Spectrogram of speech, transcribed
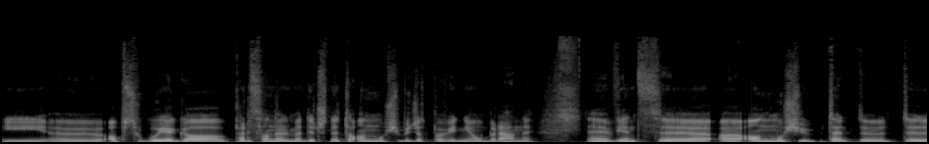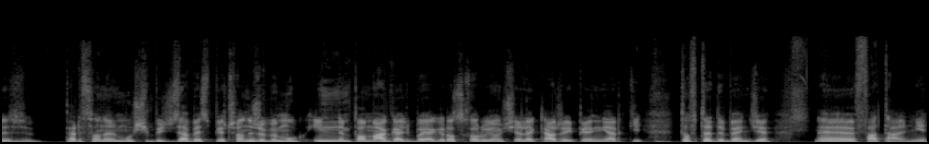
i obsługuje go personel medyczny, to on musi być odpowiednio ubrany, więc on musi, ten, ten personel musi być zabezpieczony, żeby mógł innym pomagać, bo jak rozchorują się lekarze i pielęgniarki, to wtedy będzie e, fatalnie.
